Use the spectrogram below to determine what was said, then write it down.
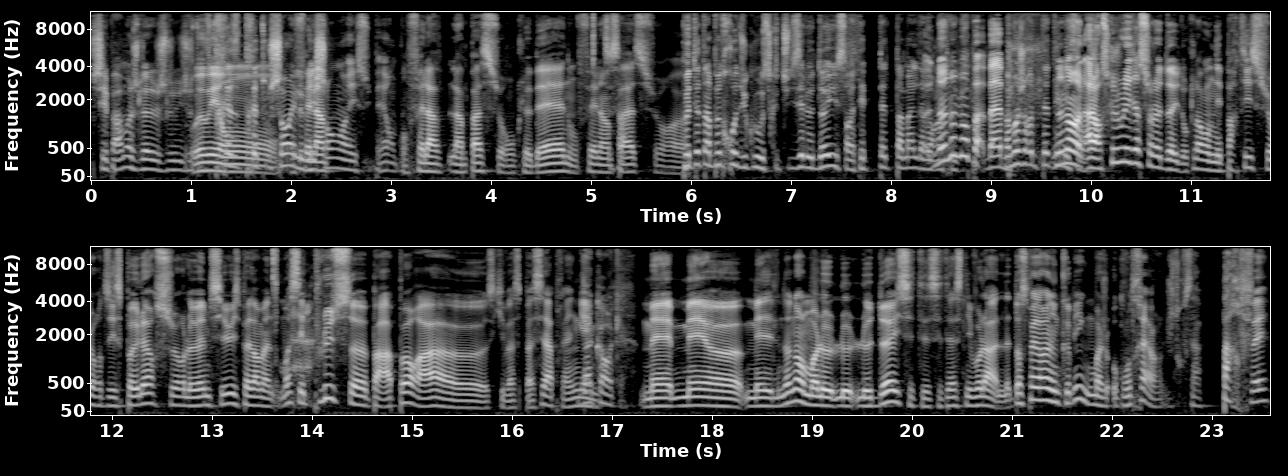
je sais pas moi je le je, Oui, oui, très, on- très touchant et le méchant est super. On fait l'impasse sur Oncle Ben, on fait l'impasse sur. euh, peut-être un peu trop du coup ce que tu disais le deuil ça aurait été peut-être pas mal d'avoir non, non, non, pas. bah, Bah, moi j'aurais peut-être Non, non, alors ce que je voulais dire sur le deuil, donc là on est parti sur des spoilers sur le MCU et Spider-Man. Moi c'est plus euh, par rapport à euh, ce qui va se passer après Endgame. D'accord, ok. Mais, mais, mais non, non, moi le, le- le deuil c'était à ce niveau-là. Dans Spider-Man Homecoming, moi au contraire, je trouve ça parfait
